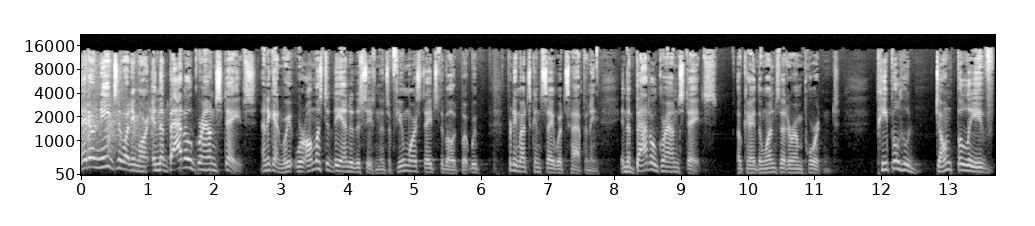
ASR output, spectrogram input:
they don't need to anymore. In the battleground states, and again, we, we're almost at the end of the season. There's a few more states to vote, but we pretty much can say what's happening in the battleground states. Okay, the ones that are important. People who don't believe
